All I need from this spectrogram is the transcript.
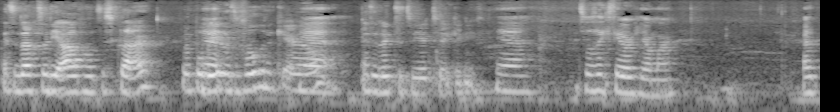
En toen dachten we, die avond is klaar. We proberen Ja. het de volgende keer wel. Ja, En toen lukte het weer twee keer niet. ja. Het was echt heel erg jammer. Maar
